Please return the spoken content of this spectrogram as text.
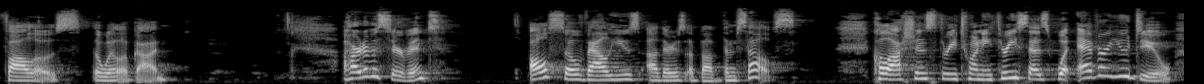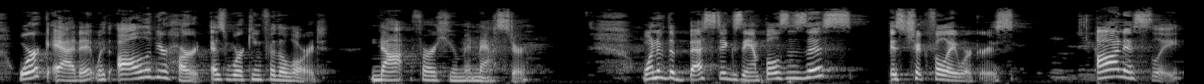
follows the will of God. A heart of a servant also values others above themselves. Colossians 3:23 says, "Whatever you do, work at it with all of your heart as working for the Lord, not for a human master." One of the best examples is this is Chick-fil-A workers. Honestly,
